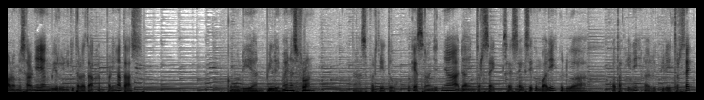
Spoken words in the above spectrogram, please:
Kalau misalnya yang biru ini kita letakkan paling atas, kemudian pilih minus front, Nah, seperti itu. Oke, selanjutnya ada intersect. Saya seleksi kembali kedua kotak ini, lalu pilih intersect.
